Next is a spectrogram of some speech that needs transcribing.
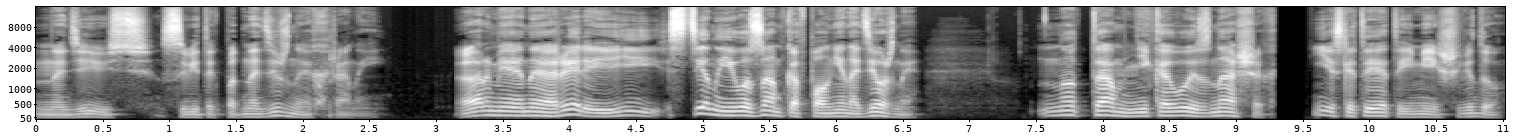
Надеюсь, свиток под надежной охраной. Армия Неорели и стены его замка вполне надежны. Но там никого из наших, если ты это имеешь в виду.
